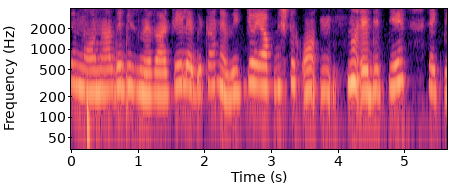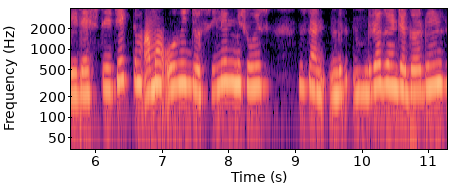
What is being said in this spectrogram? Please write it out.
Normalde biz mezarcı ile bir tane video yapmıştık. Onu editleyerek birleştirecektim ama o video silinmiş. O yüzden bir- biraz önce gördüğünüz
